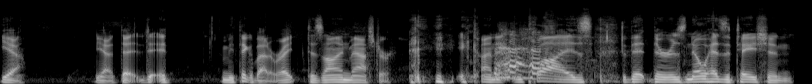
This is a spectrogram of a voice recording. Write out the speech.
Yeah, yeah. That it. I mean, think about it, right? Design master. it kind of implies that there is no hesitation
